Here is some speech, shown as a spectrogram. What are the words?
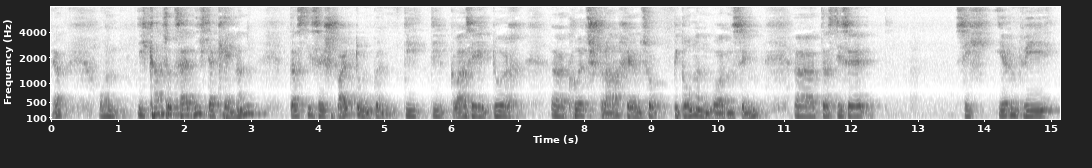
Ja? Und ich kann zurzeit nicht erkennen, dass diese Spaltungen, die, die quasi durch äh, Kurz und so begonnen worden sind, dass diese sich irgendwie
